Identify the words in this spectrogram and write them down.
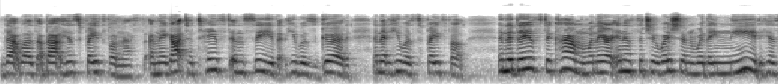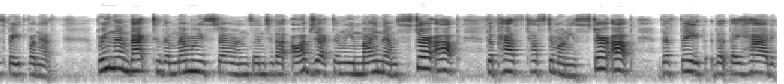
that was about his faithfulness, and they got to taste and see that he was good and that he was faithful. In the days to come, when they are in a situation where they need his faithfulness, Bring them back to the memory stones and to that object and remind them, stir up the past testimony, stir up the faith that they had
